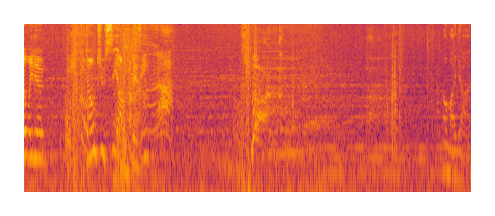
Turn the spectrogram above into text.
Really, dude? Don't you see I'm busy? Oh my god.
